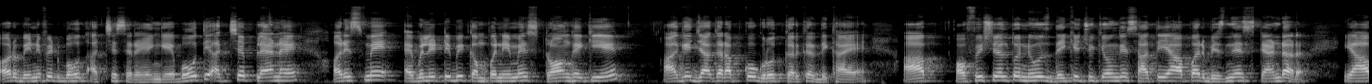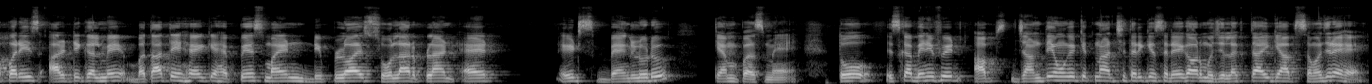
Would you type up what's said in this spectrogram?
और बेनिफिट बहुत अच्छे से रहेंगे। बहुत ही अच्छे प्लान है और इसमें एबिलिटी भी कंपनी में स्ट्रांग है कि ये आगे जाकर आपको ग्रोथ कर कर दिखाए। आप ऑफिशियल तो न्यूज़ देख ही चुके होंगे, साथ ही यहाँ पर बिज़नेस स्टैंडर्ड यहाँ पर इस आर्टिकल में बताते हैं कि Happiest Mind deploy solar plant at its Bengaluru campus में। तो इसका बेनिफिट आप जानते होंगे कितना अच्छे तरीके से रहेगा और मुझे लगता है कि आप समझ रहे हैं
